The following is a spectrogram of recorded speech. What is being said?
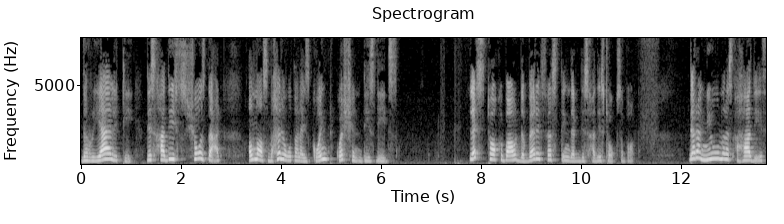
the reality, this hadith shows that Allah subhanahu wa ta'ala is going to question these deeds. Let's talk about the very first thing that this hadith talks about. There are numerous ahadith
